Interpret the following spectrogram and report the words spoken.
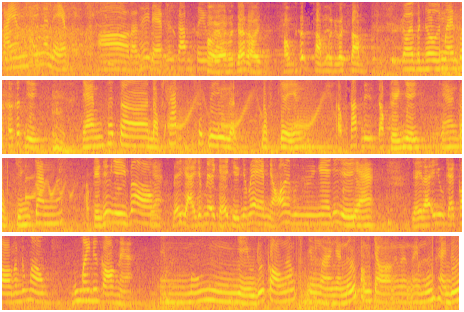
tại em thấy nó đẹp ờ tại thấy đẹp nên xăm tiêu thôi rồi. rồi chết rồi. Không thích xăm mình coi xăm. Rồi bình thường mà em có sở thích gì? Dạ em thích ờ, đọc sách thích đi du lịch đọc truyện. Đọc sách đi đọc truyện gì? Dạ đọc truyện tranh á. Đọc truyện thiếu nhi phải không? Dạ. để dạy trong đây kể chuyện cho mấy em nhỏ nghe chứ gì. Dạ. Vậy là yêu trẻ con lắm đúng không? Muốn mấy đứa con nè. Em muốn nhiều đứa con lắm nhưng mà nhà nước không cho nên em muốn hai đứa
